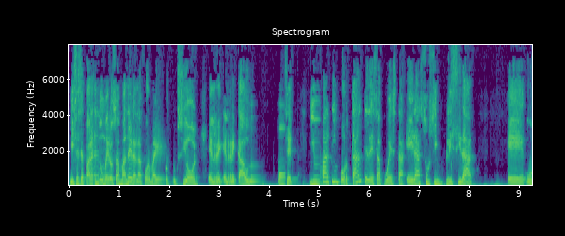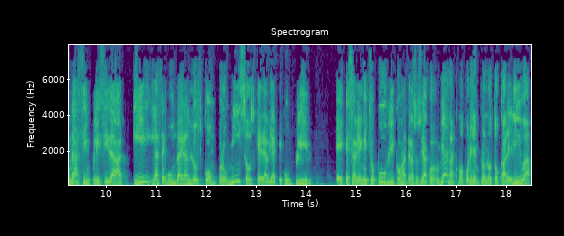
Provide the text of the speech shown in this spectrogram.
y se separa en numerosas maneras, la forma de construcción, el, el recaudo. Y una parte importante de esa apuesta era su simplicidad. Eh, una simplicidad y la segunda eran los compromisos que había que cumplir eh, que se habían hecho públicos ante la sociedad colombiana, como por ejemplo no tocar el IVA,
